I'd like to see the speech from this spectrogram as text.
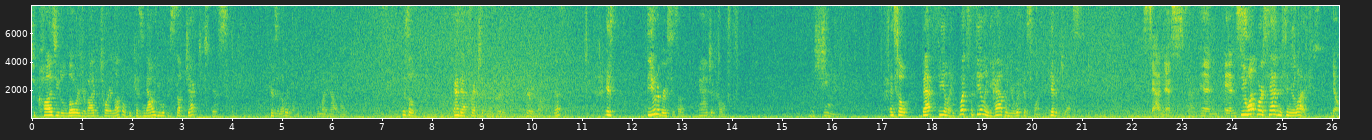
to cause you to lower your vibratory level because now you will be subjected to this. Here's another one you might not like. This will end that friendship in a hurry. Here we go. Yes? Is the universe is a magical machine. And so that feeling, what's the feeling you have when you're with this one? Give it to us. Sadness. And and Do you want more sadness in your life? no.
